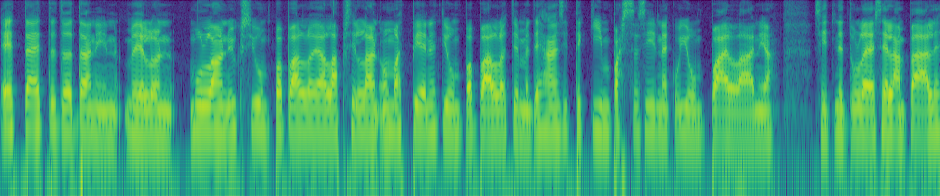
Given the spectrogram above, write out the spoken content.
että, että tota, niin meillä on, mulla on yksi jumppapallo ja lapsilla on omat pienet jumppapallot ja me tehdään sitten kimpassa siinä, kun jumppaillaan ja sitten ne tulee selän päälle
